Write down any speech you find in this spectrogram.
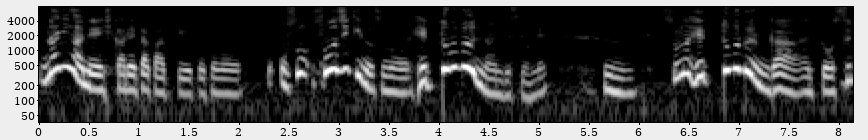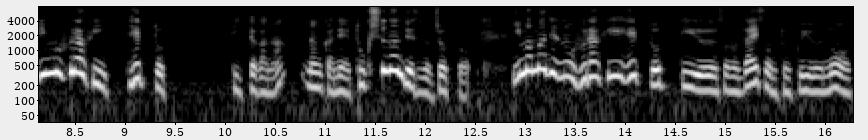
何がね、惹かれたかっていうと、その、おそ掃除機のそのヘッド部分なんですよね。うん。そのヘッド部分が、えっと、スリムフラフィーヘッドって言ったかな？なんかね、特殊なんですよ、ちょっと。今までのフラフィーヘッドっていう、そのダイソン特有の、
